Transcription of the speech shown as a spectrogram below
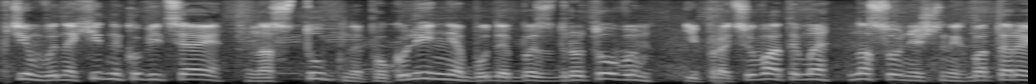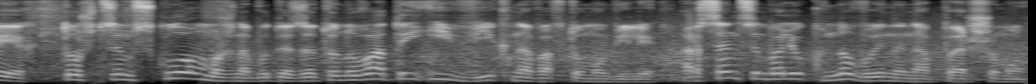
Втім, винахідник обіцяє, наступне покоління буде бездротовим і працюватиме на сонячних батареях. Тож цим склом можна буде затонувати і вікна в автомобілі. Арсен Цимбалюк, новини на першому.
